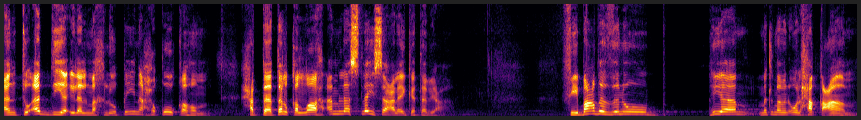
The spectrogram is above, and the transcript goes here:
أن تؤدي إلى المخلوقين حقوقهم حتى تلقى الله أملس ليس عليك تبعه في بعض الذنوب هي مثل ما بنقول حق عام.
